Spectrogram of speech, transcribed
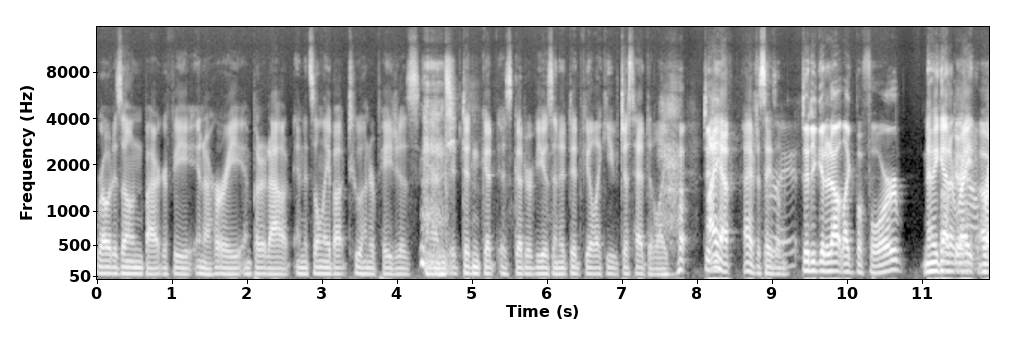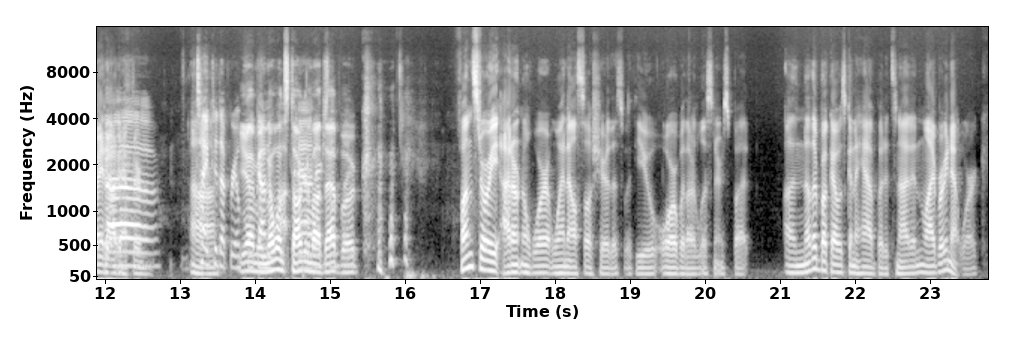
wrote his own biography in a hurry and put it out, and it's only about 200 pages, and it didn't get as good reviews, and it did feel like he just had to like. Did I he- have I have to say something. Did he get it out like before? No, he got Okay, it right right okay. out after. Uh, typed it up real quick. Yeah, I mean, no one's talking about that something. book. Fun story. I don't know where when else I'll share this with you or with our listeners, but another book I was going to have, but it's not in Library Network,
